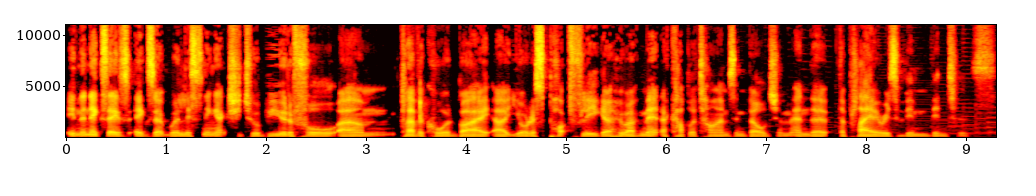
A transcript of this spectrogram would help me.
in the next ex- excerpt we're listening actually to a beautiful um, clavichord by uh, Joris Potvlieghe who I've met a couple of times in Belgium and the the player is Wim Winters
